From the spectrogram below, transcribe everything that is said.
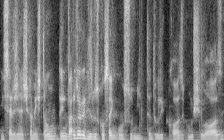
Insere geneticamente. Então tem vários organismos que conseguem consumir tanto glicose como xilose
